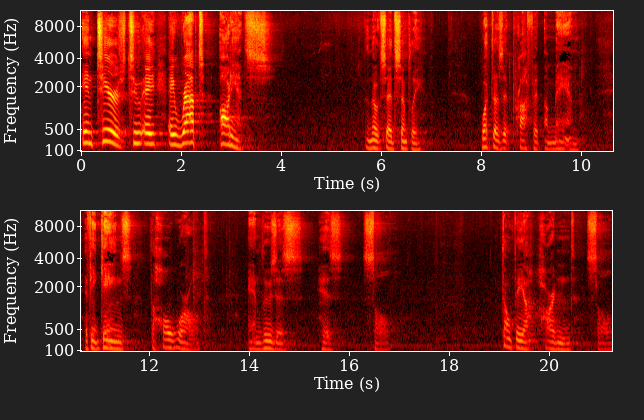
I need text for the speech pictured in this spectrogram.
in tears to a, a rapt audience. The note said simply, What does it profit a man if he gains the whole world and loses his soul? Don't be a hardened soul.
